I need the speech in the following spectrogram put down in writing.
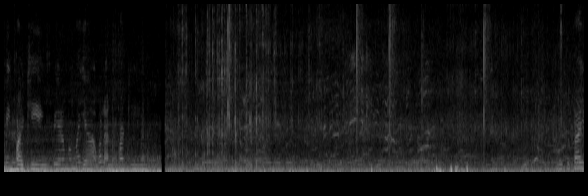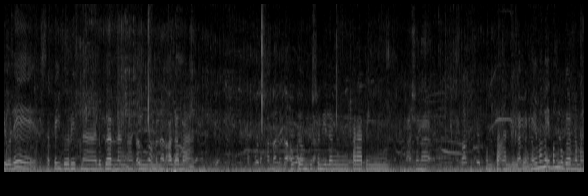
maraming mm-hmm. parking. Pero mamaya, wala na parking. Dito tayo uli sa favorite na lugar ng aking mag-ama. Ito ang gusto nilang parating puntahan dito. May mga ibang lugar naman.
